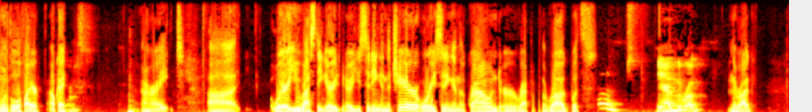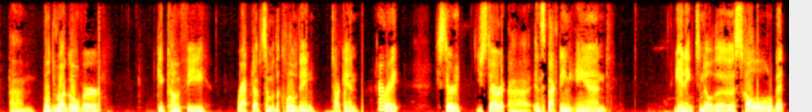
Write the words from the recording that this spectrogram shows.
one with the little fire? Okay. All right. Uh, where are you resting? Are, are you sitting in the chair, or are you sitting in the ground, or wrapped up in the rug? What's Yeah, in the rug. in the rug? Um, pull the rug over, get comfy, wrapped up some of the clothing, tuck in. All right. You start you start uh, inspecting and getting to know the skull a little bit.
